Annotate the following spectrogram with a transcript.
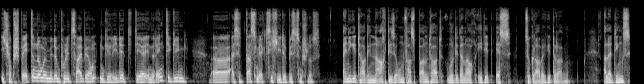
Ich habe später nochmal mit einem Polizeibeamten geredet, der in Rente ging. Äh, also das merkt sich jeder bis zum Schluss. Einige Tage nach dieser unfassbaren Tat wurde dann auch Edith S. zu Grabe getragen allerdings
